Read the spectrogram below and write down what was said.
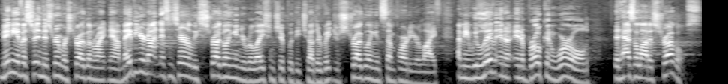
many of us in this room are struggling right now. Maybe you're not necessarily struggling in your relationship with each other, but you're struggling in some part of your life. I mean, we live in a, in a broken world that has a lot of struggles.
